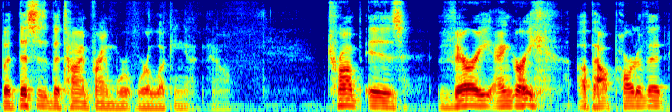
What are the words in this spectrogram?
but this is the time frame we're, we're looking at now. Trump is very angry about part of it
